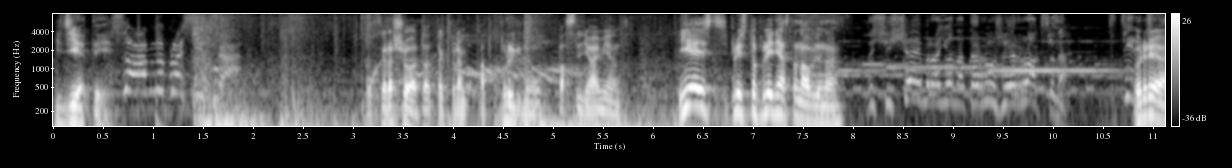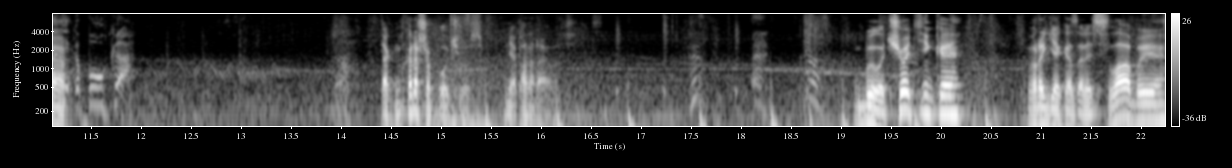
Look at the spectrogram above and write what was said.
Где ты? О, хорошо, а то так прям отпрыгнул в последний момент. Есть! Преступление остановлено. Защищаем район от оружия Роксона. Ура. Так, ну хорошо получилось. Мне понравилось. Было четненько. Враги оказались слабые.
